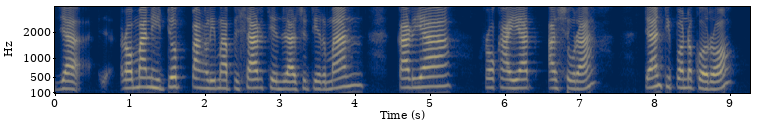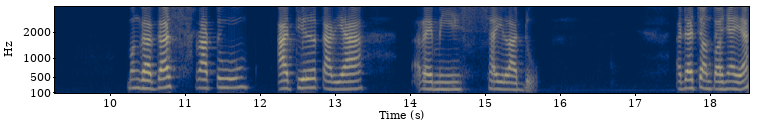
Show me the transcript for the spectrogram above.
ya, roman hidup Panglima Besar Jenderal Sudirman, karya Rokayat Asura, dan Diponegoro, menggagas Ratu Adil karya Remi Sailadu. Ada contohnya ya,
